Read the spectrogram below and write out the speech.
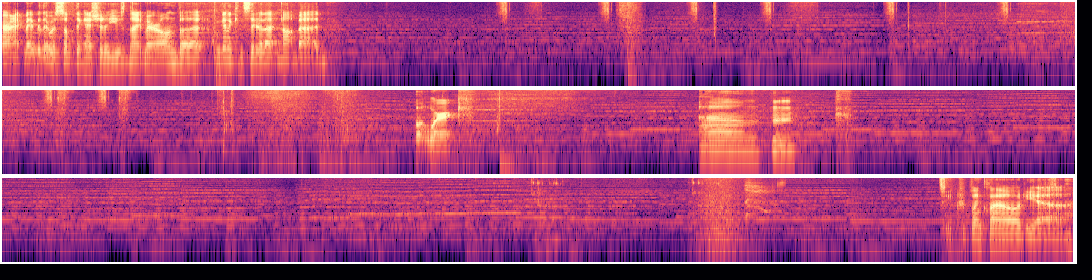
Alright, maybe there was something I should have used Nightmare on, but I'm gonna consider that not bad. Footwork. Um, hmm. Crippling Cloud, yeah.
